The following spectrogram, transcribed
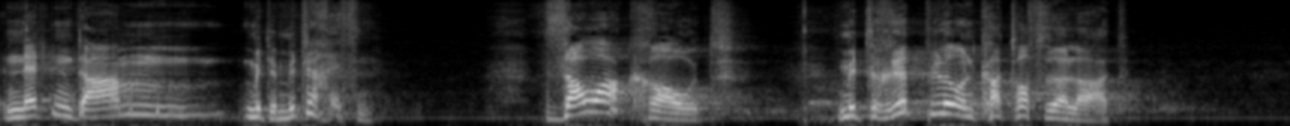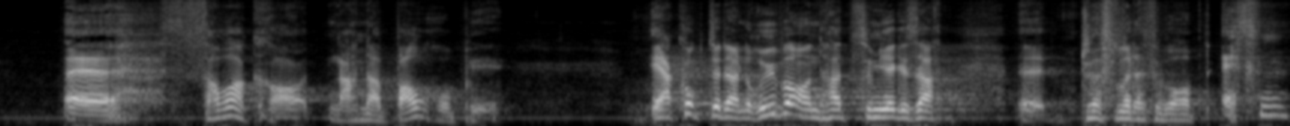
netten Damen mit dem Mittagessen. Sauerkraut, mit Ripple und Kartoffelsalat. Äh, Sauerkraut nach einer Bauch-OP. Er guckte dann rüber und hat zu mir gesagt, äh, dürfen wir das überhaupt essen?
